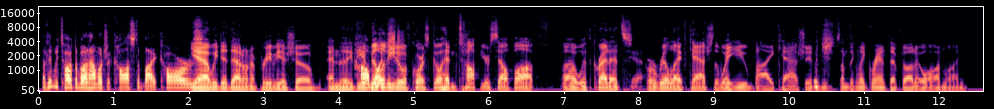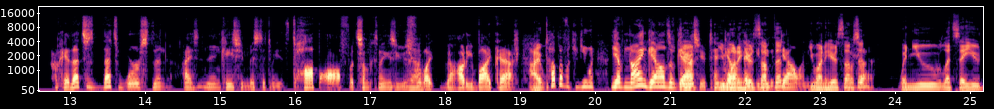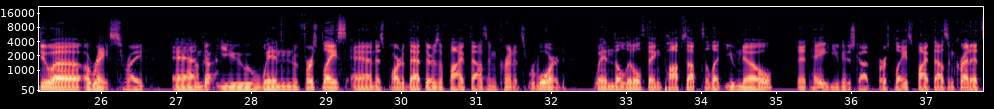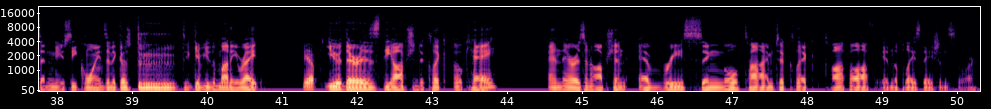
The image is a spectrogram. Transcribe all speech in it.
I think we talked about how much it costs to buy cars. Yeah, we did that on a previous show. And the, the How ability much- to, of course, go ahead and top yourself up uh, with credits Yeah. for real life cash the way you buy cash in Which- something like Grand Theft Auto Online. Okay, that's that's worse than I. In case you missed it to me, it's top off. What some things used Yeah. for like how do you buy cash? I Top off what you're doing. You have nine gallons of gas. You're ten you want to hear tank, you need a something? You want to hear something? When you let's say you do a, a race, right? And Okay. you win first place, and as part of that, there's a five thousand credits reward. When the little thing pops up to let you know that hey, you just got first place, five thousand credits, and you see coins, and it goes to give you the money, right? Yep. you there is the option to click OK, and there is an option every single time to click top off in the PlayStation Store.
